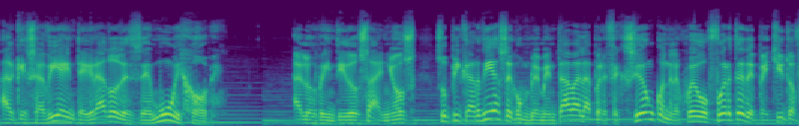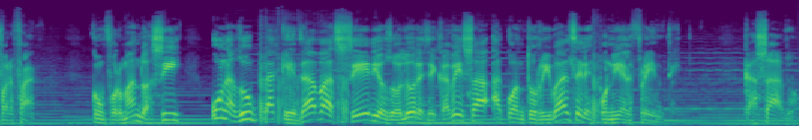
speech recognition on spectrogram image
al que se había integrado desde muy joven. A los 22 años, su picardía se complementaba a la perfección con el juego fuerte de Pechito Farfán, conformando así una dupla que daba serios dolores de cabeza a cuanto rival se les ponía al frente. Casado,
